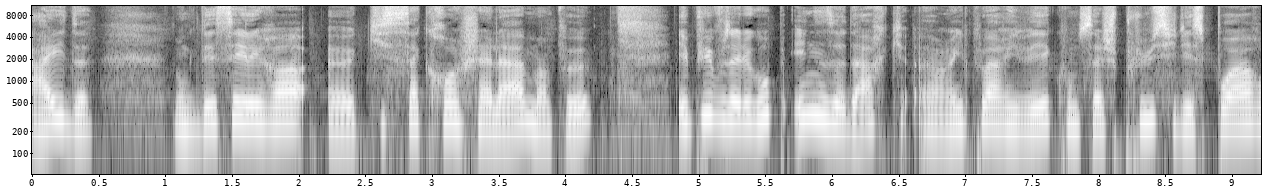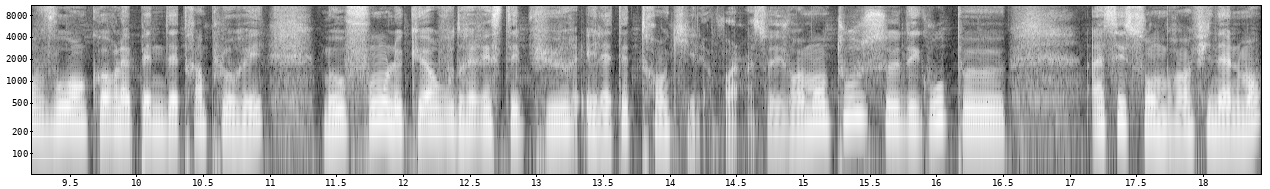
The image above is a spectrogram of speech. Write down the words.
Hyde, donc des scélérats euh, qui s'accrochent à l'âme un peu. Et puis vous avez le groupe In the Dark. Alors il peut arriver qu'on ne sache plus si l'espoir vaut encore la peine d'être imploré, mais au fond le cœur voudrait rester pur et la tête tranquille. Voilà, c'est vraiment tous euh, des groupes euh, assez sombres hein, finalement.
